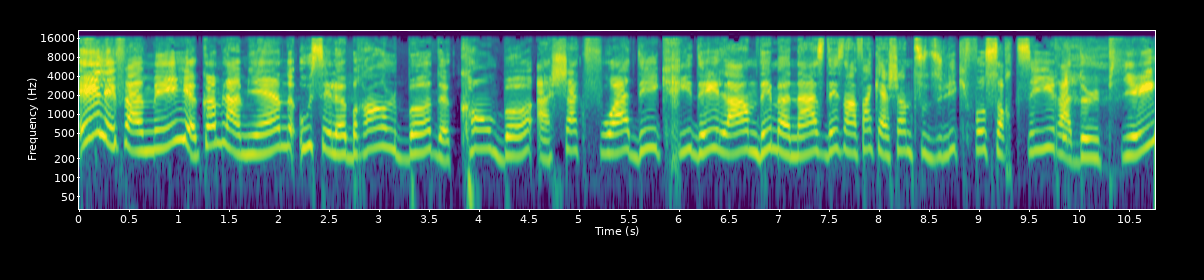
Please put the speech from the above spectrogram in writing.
Et les familles comme la mienne, où c'est le branle-bas de combat à chaque fois, des cris, des larmes, des menaces, des enfants cachés en dessous du lit qu'il faut sortir à deux pieds.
